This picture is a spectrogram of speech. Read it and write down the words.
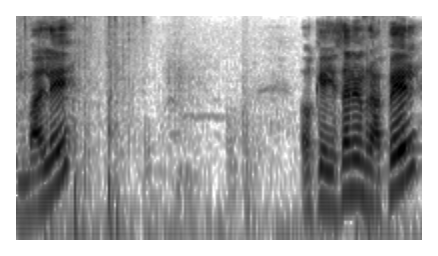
Vale. Ok, están en rappel.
